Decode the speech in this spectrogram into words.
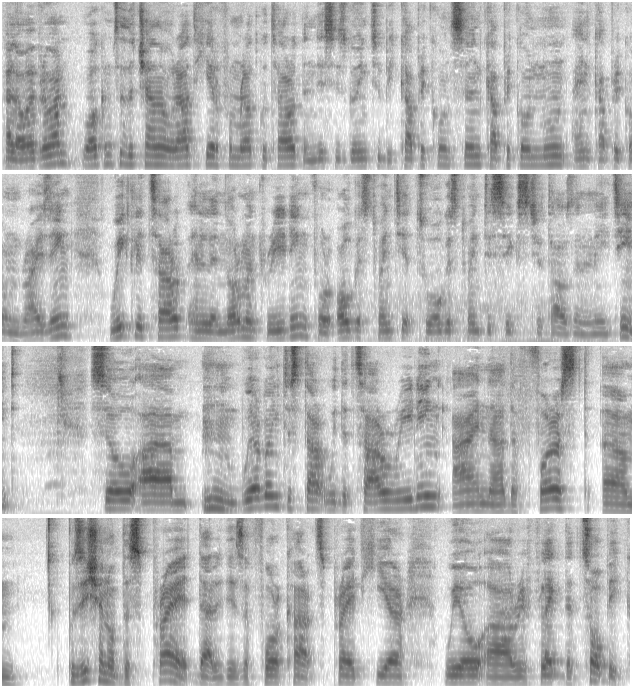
Hello everyone, welcome to the channel. Rad here from Radko Tarot and this is going to be Capricorn Sun, Capricorn Moon and Capricorn Rising. Weekly Tarot and Lenormand reading for August 20th to August 26, 2018. So um, we are going to start with the Tarot reading and uh, the first um, position of the spread, that it is a four card spread here, will uh, reflect the topic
